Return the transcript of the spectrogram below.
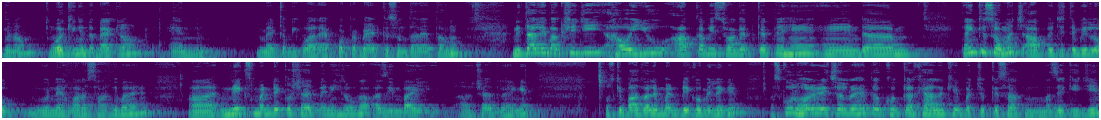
you know working in the background. And मैं कभी कभार एयरपोर्ट पर बैठ के सुनता रहता हूँ। निताली बख्शी जी हाउ यू आपका भी स्वागत करते हैं and thank you so much आप जितने भी लोग ने हमारा साथ निभाया है। नेक्स्ट uh, मंडे को शायद मैं नहीं रहूँगा। अजीम भाई शायद रहेंगे। उसके बाद वाले मंडे को मिलेंगे। स्कूल हॉलीडे चल रहे हैं तो खुद का ख्याल रखिए बच्चों के साथ मज़े कीजिए।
